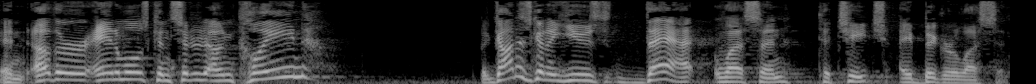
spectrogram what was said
and other animals considered unclean. But God is going to use that lesson to teach a bigger lesson.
